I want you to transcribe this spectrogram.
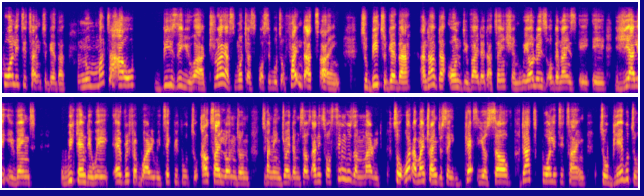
quality time together. No matter how busy you are, try as much as possible to find that time to be together and have that undivided attention. We always organize a, a yearly event weekend away every February. We take people to outside London to and enjoy themselves. And it's for singles and married. So what am I trying to say? Get yourself that quality time to be able to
